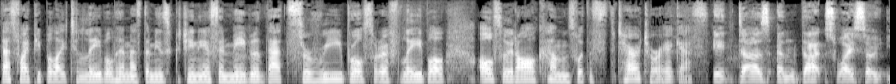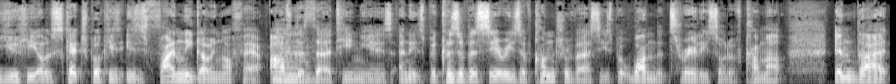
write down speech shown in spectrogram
that's why people like to label him as the music genius. And maybe Mm. that cerebral sort of label, also it all comes with the territory, I guess. It does, and that's why. So Yoo Hee-yeol's sketchbook is, is finally going off air after 13 years, and it's because of a series of controversies, but one that's really sort of come up in that.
